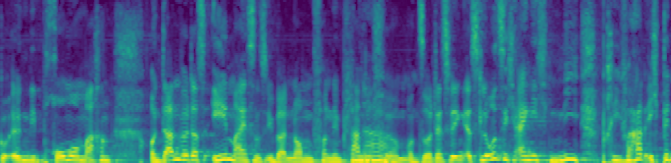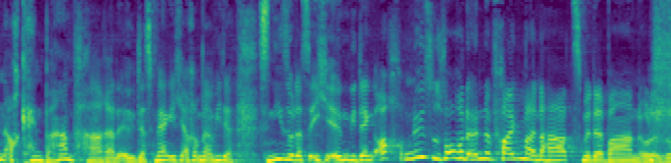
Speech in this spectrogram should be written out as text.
irgendwie Promo machen. Und dann wird das eh meistens übernommen von den Plattenfirmen und so. Deswegen, es lohnt sich eigentlich nie privat. Ich bin auch kein Bahnfahrer. Das merke ich auch immer wieder. Es ist nie so, dass ich irgendwie denke, ach, nächstes Wochenende fahre ich mal in Harz mit der Bahn oder so.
